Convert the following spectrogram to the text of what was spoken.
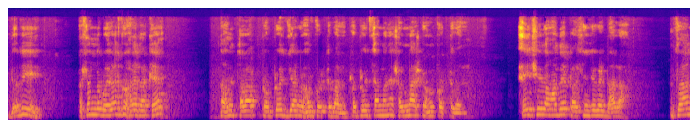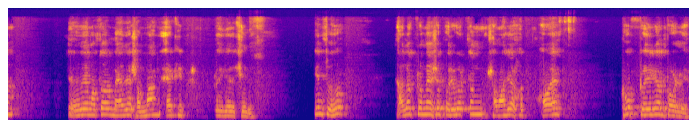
যদি প্রচণ্ড বৈরাগ্য হয়ে থাকে, তাহলে তারা প্রব্রজ্জা গ্রহণ করতে পারেন। প্রব্রজ্জা মানে সন্ন্যাস গ্রহণ করতে পারেন। এই ছিল আমাদের প্রাচীন যুগের ধারা। সুতরাং ছেলেদের মতো মেয়েদের সম্মান একই প্রয়োজন ছিল। কিন্তু কালক্রমে এসব পরিবর্তন সমাজে হয়, খুব প্রয়োজন পড়লে।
